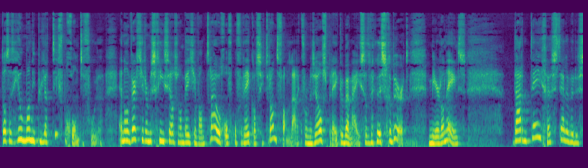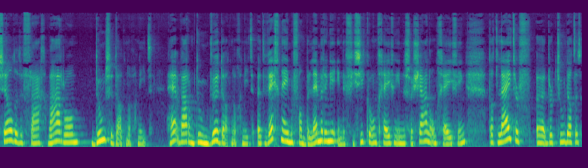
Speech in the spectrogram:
dat het heel manipulatief begon te voelen. En dan werd je er misschien zelfs wel een beetje wantrouwig of, of recalcitrant van. Laat ik voor mezelf spreken, bij mij is dat wel eens gebeurd. Meer dan eens. Daarentegen stellen we dus zelden de vraag: waarom doen ze dat nog niet? Waarom doen we dat nog niet? Het wegnemen van belemmeringen in de fysieke omgeving, in de sociale omgeving, dat leidt er, uh, ertoe dat het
